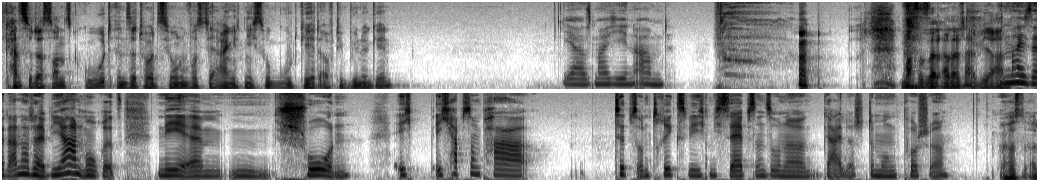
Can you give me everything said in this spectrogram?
Kannst du das sonst gut in Situationen, wo es dir eigentlich nicht so gut geht, auf die Bühne gehen? Ja, das mache ich jeden Abend. Machst du seit anderthalb Das Jahren. mache ich seit anderthalb Jahren, Moritz. Nee, ähm, schon. Ich, ich habe so ein paar Tipps und Tricks, wie ich mich selbst in so eine geile Stimmung pushe. Hörst, äh,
